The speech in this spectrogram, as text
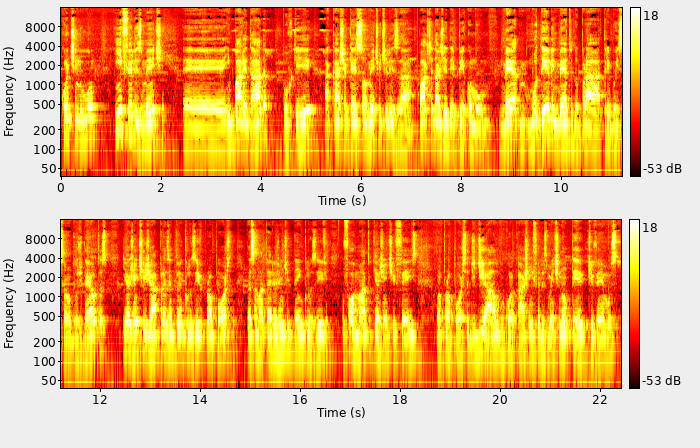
continuam, infelizmente, é, emparedada, porque a Caixa quer somente utilizar parte da GDP como modelo e método para atribuição dos deltas e a gente já apresentou inclusive proposta. Nessa matéria a gente tem inclusive o formato que a gente fez uma proposta de diálogo com a Caixa. Infelizmente não teve, tivemos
